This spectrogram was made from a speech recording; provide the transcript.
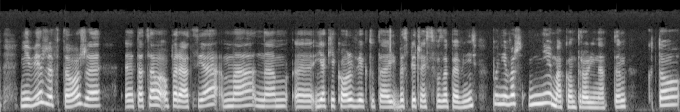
nie wierzę w to, że ta cała operacja ma nam jakiekolwiek tutaj bezpieczeństwo zapewnić, ponieważ nie ma kontroli nad tym, kto,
